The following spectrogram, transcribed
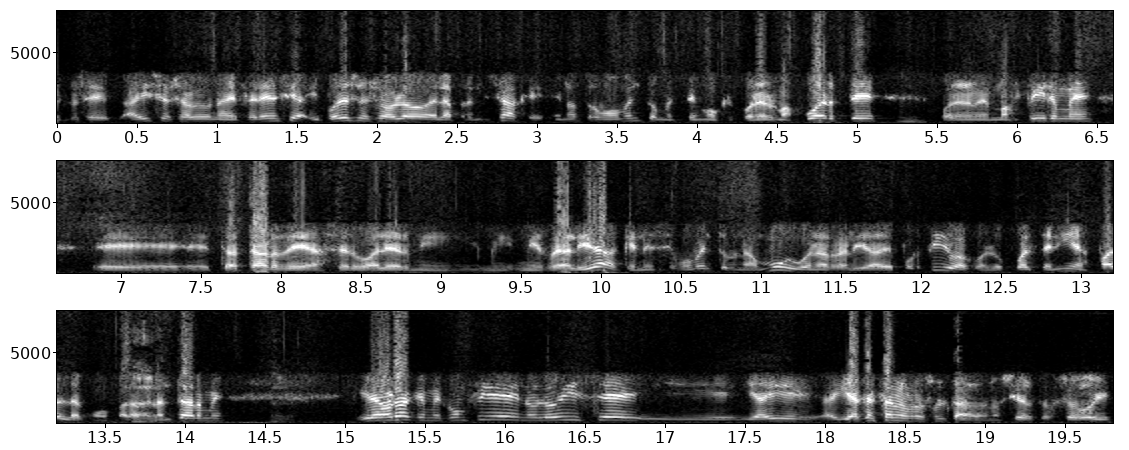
entonces ahí yo ya veo una diferencia y por eso yo hablaba del aprendizaje. En otro momento me tengo que poner más fuerte, mm. ponerme más firme, eh, tratar de hacer valer mi, mi, realidad, que en ese momento era una muy buena realidad deportiva, con lo cual tenía espalda como para plantarme. Y la verdad que me confié, no lo hice y, ahí y acá están los resultados, ¿no es cierto? Yo voy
